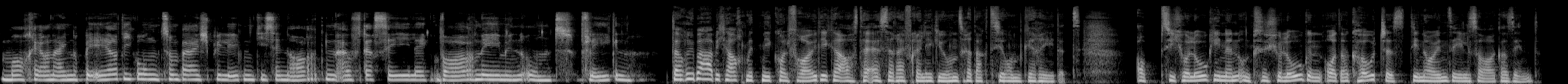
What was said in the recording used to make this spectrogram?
mache an einer Beerdigung zum Beispiel, eben diese Narben auf der Seele wahrnehmen und pflegen. Darüber habe ich auch mit Nicole Freudiger aus der SRF Religionsredaktion geredet ob Psychologinnen und Psychologen oder Coaches die neuen Seelsorger sind.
